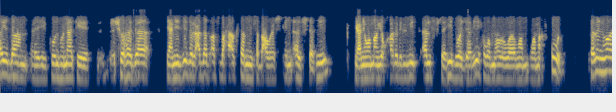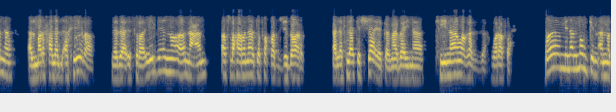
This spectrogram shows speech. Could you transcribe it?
أيضا يكون هناك شهداء يعني يزيد العدد أصبح أكثر من 27 ألف شهيد. يعني وما يقارب ال ألف شهيد وجريح ومفقود. فمن هنا المرحلة الأخيرة لدى إسرائيل بأنه نعم أصبح هناك فقط جدار الأفلاك الشائكة ما بين سيناء وغزة ورفح. ومن الممكن أن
